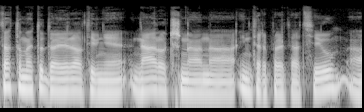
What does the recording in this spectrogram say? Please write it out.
Táto metóda je relatívne náročná na interpretáciu a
